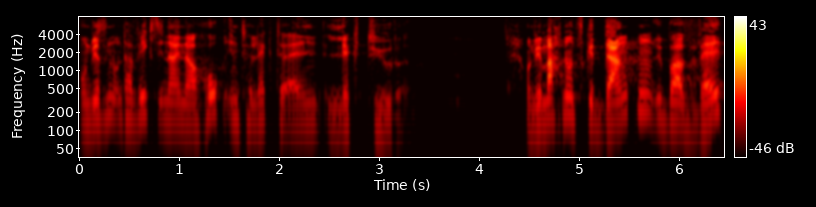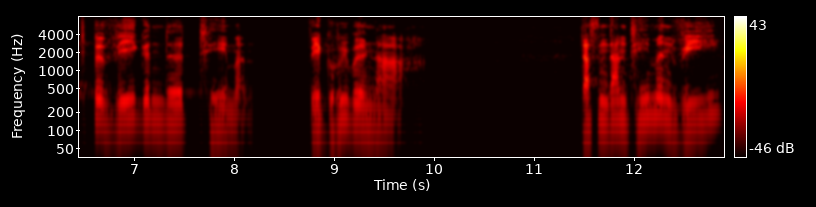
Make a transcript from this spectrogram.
und wir sind unterwegs in einer hochintellektuellen Lektüre. Und wir machen uns Gedanken über weltbewegende Themen. Wir grübeln nach. Das sind dann Themen wie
